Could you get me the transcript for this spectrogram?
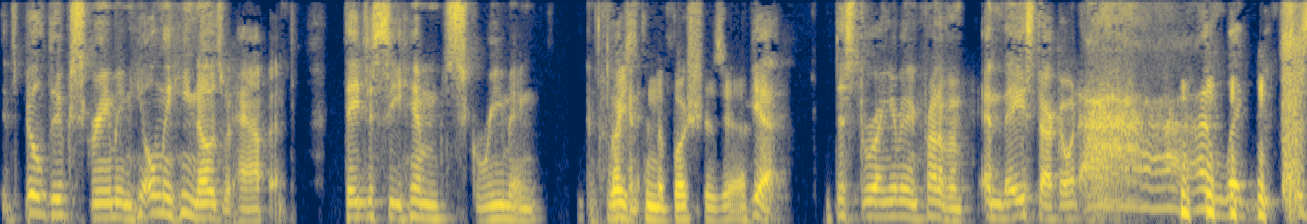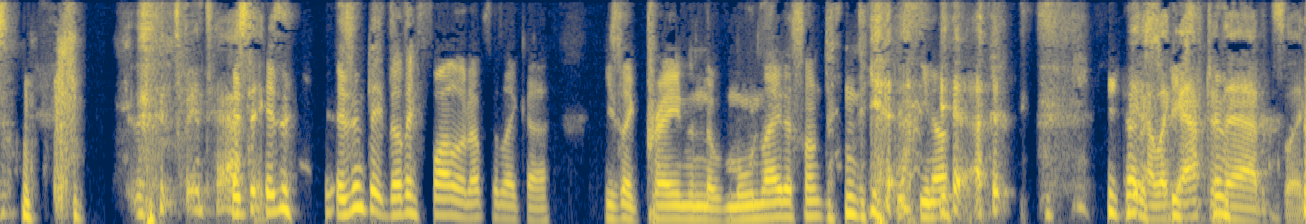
it's bill duke screaming he only he knows what happened they just see him screaming and fucking in the bushes. Yeah. yeah, destroying everything in front of him, and they start going ah, and like just, it's fantastic. isn't isn't they? Though they followed up with like a. He's like praying in the moonlight or something. yeah, you know. yeah, yeah. Like after that, it's like,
